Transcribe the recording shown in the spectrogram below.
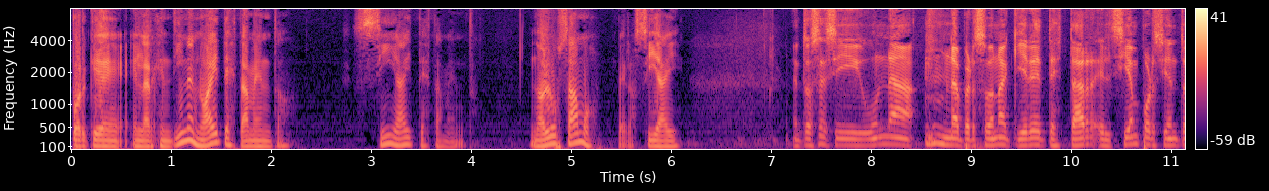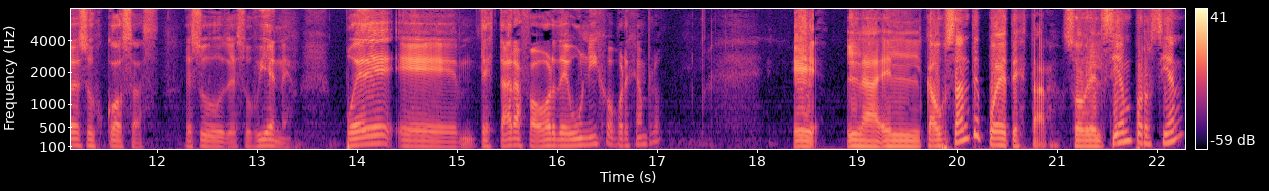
porque en la Argentina no hay testamento. Sí hay testamento. No lo usamos, pero sí hay. Entonces, si una, una persona quiere testar el 100% de sus cosas, de, su, de sus bienes, ¿puede eh, testar a favor de un hijo, por ejemplo? Eh, la- el causante puede testar sobre el 100%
